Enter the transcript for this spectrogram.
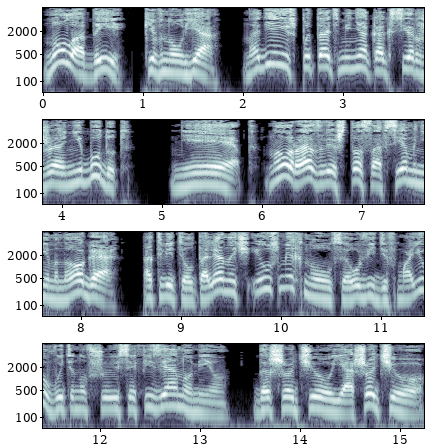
Ну, лады, кивнул я. Надеюсь, пытать меня как Сержа не будут. Нет, ну разве что совсем немного, ответил Толяныч и усмехнулся, увидев мою вытянувшуюся физиономию. «Да шучу я, шучу!»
